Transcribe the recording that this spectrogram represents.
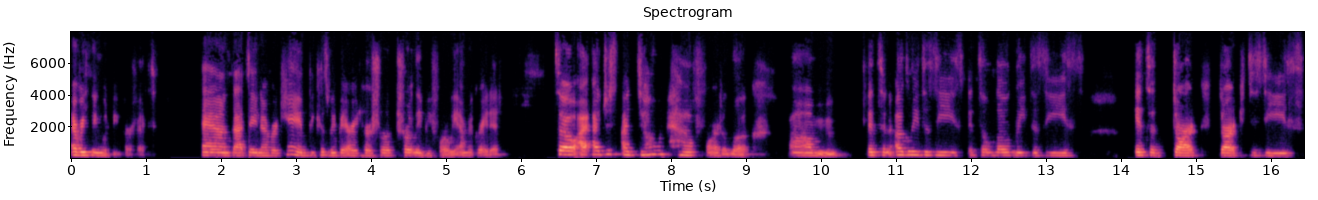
everything would be perfect. And that day never came because we buried her short, shortly before we emigrated. So I, I just, I don't have far to look. Um, it's an ugly disease. It's a lonely disease. It's a dark, dark disease.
